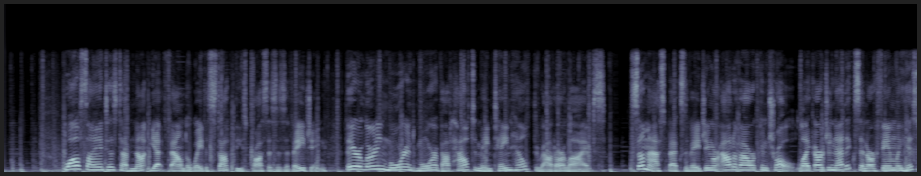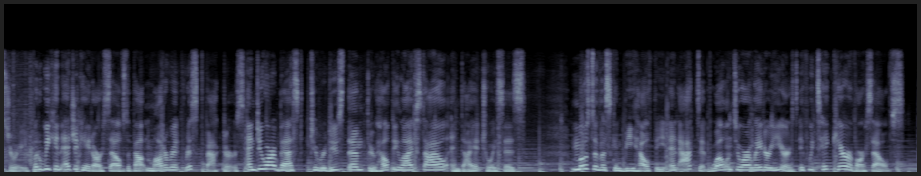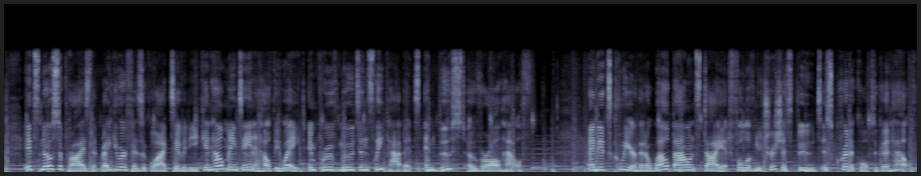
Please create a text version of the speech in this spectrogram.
While scientists have not yet found a way to stop these processes of aging, they are learning more and more about how to maintain health throughout our lives. Some aspects of aging are out of our control, like our genetics and our family history, but we can educate ourselves about moderate risk factors and do our best to reduce them through healthy lifestyle and diet choices. Most of us can be healthy and active well into our later years if we take care of ourselves. It's no surprise that regular physical activity can help maintain a healthy weight, improve moods and sleep habits, and boost overall health. And it's clear that a well balanced diet full of nutritious foods is critical to good health.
